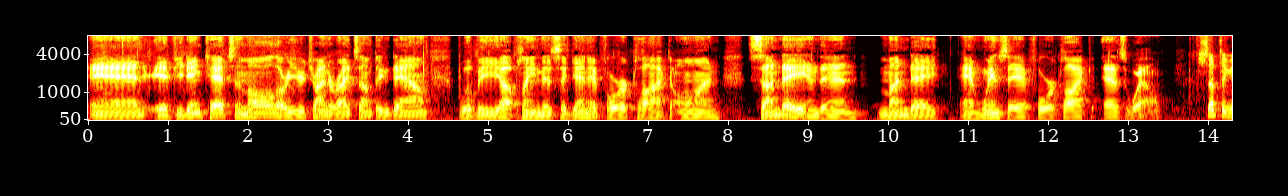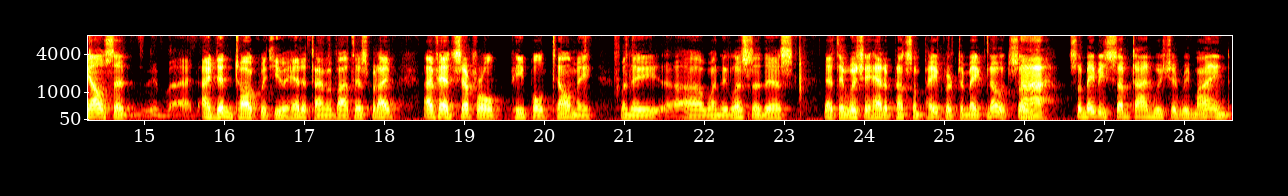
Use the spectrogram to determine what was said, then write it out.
And if you didn't catch them all or you're trying to write something down, we'll be uh, playing this again at 4 o'clock on Sunday and then Monday and Wednesday at 4 o'clock as well. Something else that uh, I didn't talk with you ahead of time about this, but I've I've had several people tell me when they uh, when they listen to this that they wish they had a pencil and paper to make notes. So uh, so maybe sometime we should remind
